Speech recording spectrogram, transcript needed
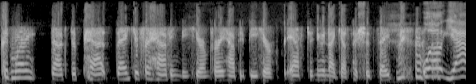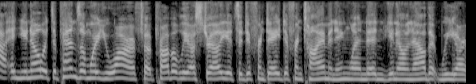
Good morning, Dr. Pat. Thank you for having me here. I'm very happy to be here. Afternoon, I guess I should say. well, yeah, and you know, it depends on where you are. If, uh, probably Australia, it's a different day, different time. In England, and you know, now that we are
